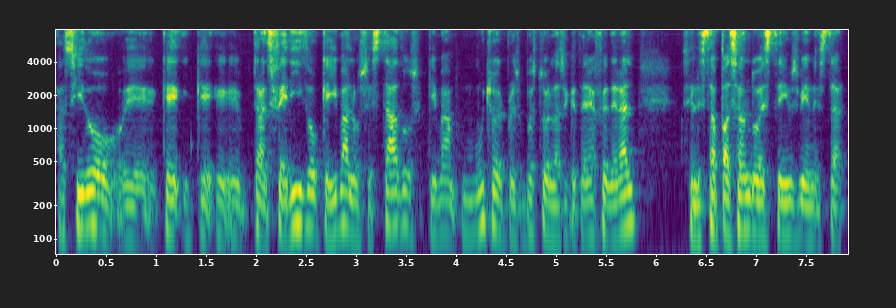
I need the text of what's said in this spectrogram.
ha, sido eh, que, eh, transferido, que iba a los estados, que iba mucho del presupuesto de la Secretaría Federal, se le está pasando a este IMSS Bienestar.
